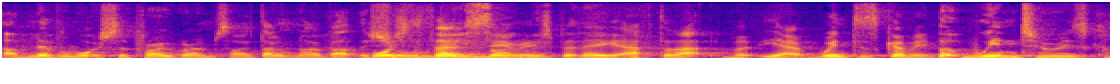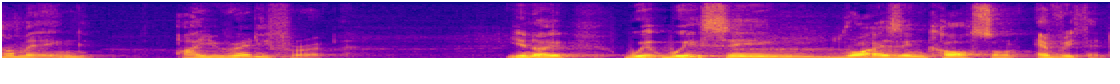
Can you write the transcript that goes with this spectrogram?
I've never watched the program, so I don't know about the Watch Sean the third Bean series, moment. but they after that. But yeah, winter's coming. But winter is coming. Are you ready for it? You know, we, we're seeing rising costs on everything.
